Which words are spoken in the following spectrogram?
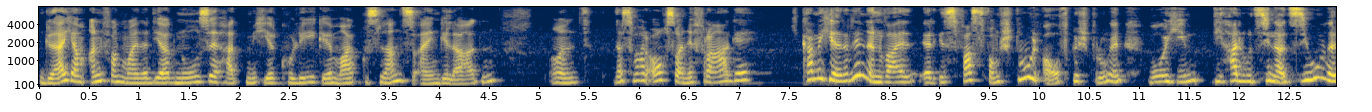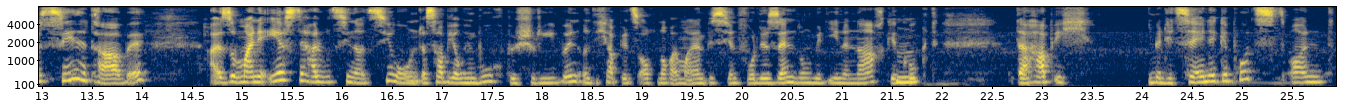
Gleich am Anfang meiner Diagnose hat mich ihr Kollege Markus Lanz eingeladen und das war auch so eine Frage. Ich kann mich erinnern, weil er ist fast vom Stuhl aufgesprungen, wo ich ihm die Halluzination erzählt habe. Also meine erste Halluzination, das habe ich auch im Buch beschrieben und ich habe jetzt auch noch einmal ein bisschen vor der Sendung mit Ihnen nachgeguckt. Mhm. Da habe ich mir die Zähne geputzt und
